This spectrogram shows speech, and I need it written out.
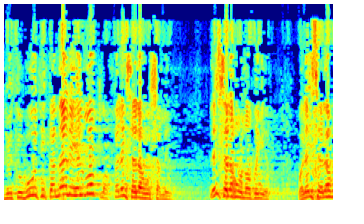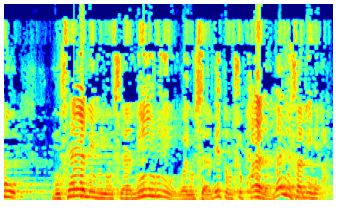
لثبوت كماله المطلق فليس له سميع. ليس له نظير وليس له مسام يساميه ويسامته سبحانه لا يساميه أحد.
